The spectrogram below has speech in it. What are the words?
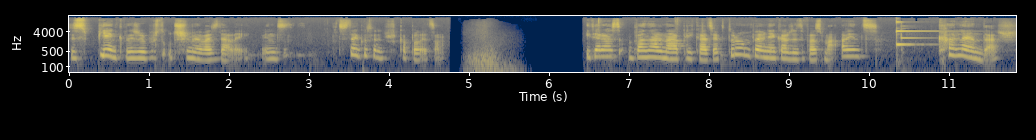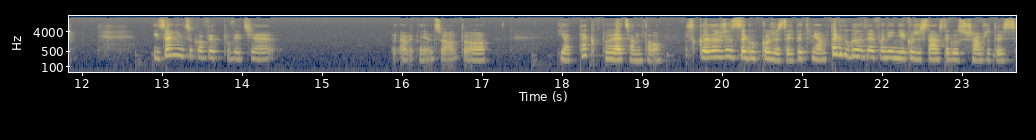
To jest piękne, żeby po prostu utrzymywać dalej, więc z tego serduszka polecam. I teraz banalna aplikacja, którą pewnie każdy z Was ma, a więc kalendarz. I zanim cokolwiek powiecie, nawet nie wiem co, to ja tak polecam to. Zaczynam z tego korzystać, bo miałam tak długo na telefonie i nie korzystałam z tego, słyszałam, że to jest,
